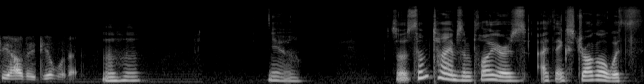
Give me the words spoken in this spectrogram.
see how they deal with it. Mm-hmm. Yeah. So sometimes employers, I think, struggle with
